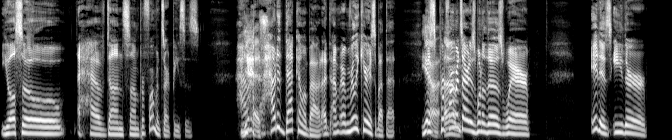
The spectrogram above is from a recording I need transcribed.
you also have done some performance art pieces. How Yes. how did that come about? I, I'm I'm really curious about that. Yeah. performance um, art is one of those where it is either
